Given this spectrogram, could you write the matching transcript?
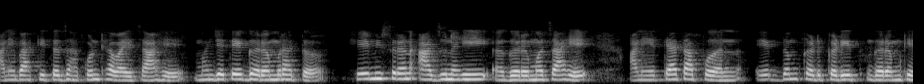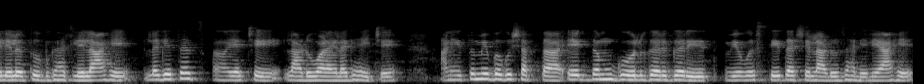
आणि बाकीचं झाकून ठेवायचं आहे. म्हणजे ते गरम राहतं. हे मिश्रण अजूनही गरमच आहे आणि त्यात आपण एकदम कडकडीत गरम केलेलं तूप घातलेलं आहे. लगेचच याचे लाडू वळायला घ्यायचे. आणि तुम्ही बघू शकता एकदम गोल गरगरीत व्यवस्थित असे लाडू झालेले आहेत.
